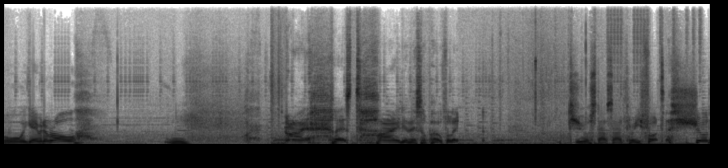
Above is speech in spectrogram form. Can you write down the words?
Oh, we gave it a roll. Ooh. Right, let's tidy this up hopefully. Just outside three foot, should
